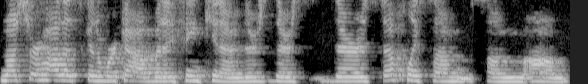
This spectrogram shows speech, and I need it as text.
I'm not sure how that's going to work out, but I think you know there's there's there is definitely some some um,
